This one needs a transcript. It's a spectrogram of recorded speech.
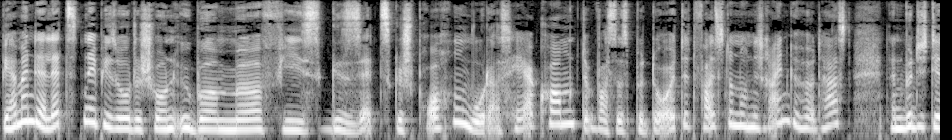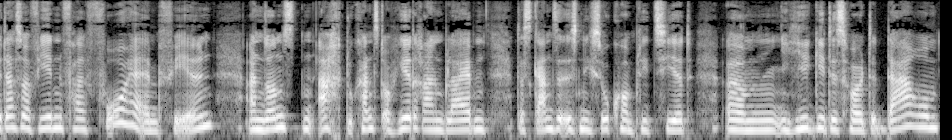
Wir haben in der letzten Episode schon über Murphys Gesetz gesprochen, wo das herkommt, was es bedeutet. Falls du noch nicht reingehört hast, dann würde ich dir das auf jeden Fall vorher empfehlen. Ansonsten, ach, du kannst auch hier dran bleiben. Das Ganze ist nicht so kompliziert. Ähm, hier geht es heute darum,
